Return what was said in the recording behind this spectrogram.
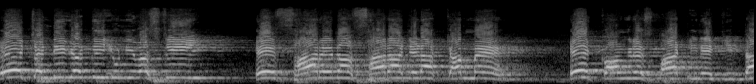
ਇਹ ਚੰਡੀਗੜ੍ਹ ਦੀ ਯੂਨੀਵਰਸਿਟੀ ਇਹ ਸਾਰੇ ਦਾ ਸਾਰਾ ਜਿਹੜਾ ਕੰਮ ਹੈ ਇਹ ਕਾਂਗਰਸ ਪਾਰਟੀ ਨੇ ਕੀਤਾ।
